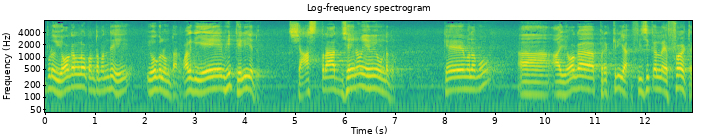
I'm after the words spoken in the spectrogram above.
ఇప్పుడు యోగంలో కొంతమంది యోగులు ఉంటారు వాళ్ళకి ఏమీ తెలియదు. శాస్త్రాధ్యయనం ఏమీ ఉండదు. కేవలము ఆ యోగ ప్రక్రియ ఫిజికల్ ఎఫర్ట్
